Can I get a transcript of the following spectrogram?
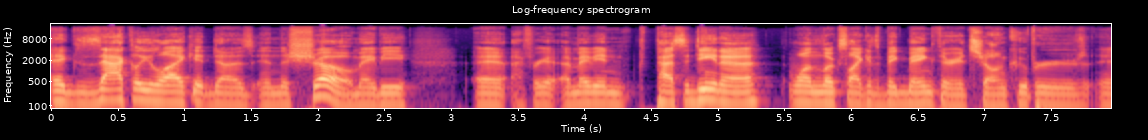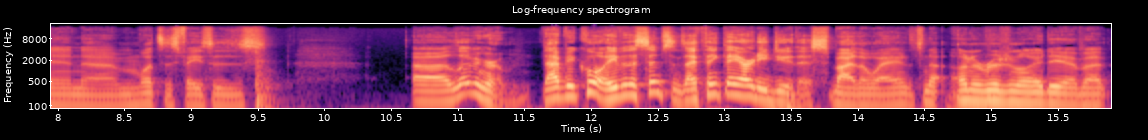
exactly like it does in the show. Maybe uh, I forget. Uh, maybe in Pasadena, one looks like it's Big Bang Theory. It's Sheldon Cooper's and um, what's his face's uh, living room. That'd be cool. Even The Simpsons. I think they already do this, by the way. It's not an original idea, but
